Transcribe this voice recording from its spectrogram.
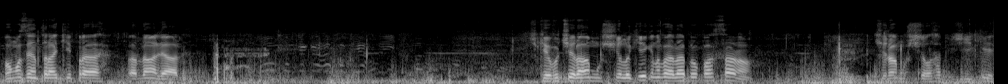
Vamos entrar aqui pra dar uma olhada. Que eu vou tirar a mochila aqui que não vai dar pra eu passar não. Tirar a mochila rapidinho aqui.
